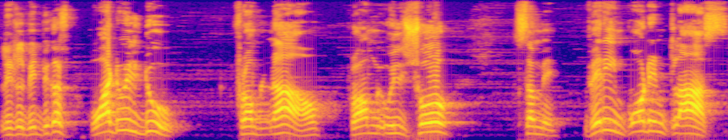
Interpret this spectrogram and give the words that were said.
little bit because what we will do from now from we will show some very important class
